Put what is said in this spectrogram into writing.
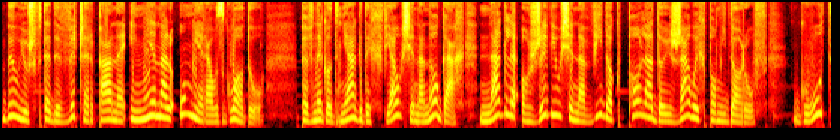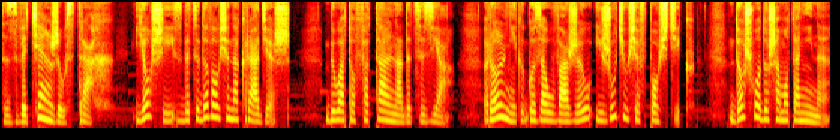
Był już wtedy wyczerpany i niemal umierał z głodu. Pewnego dnia, gdy chwiał się na nogach, nagle ożywił się na widok pola dojrzałych pomidorów. Głód zwyciężył strach. Yoshi zdecydował się na kradzież. Była to fatalna decyzja. Rolnik go zauważył i rzucił się w pościg. Doszło do szamotaniny.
